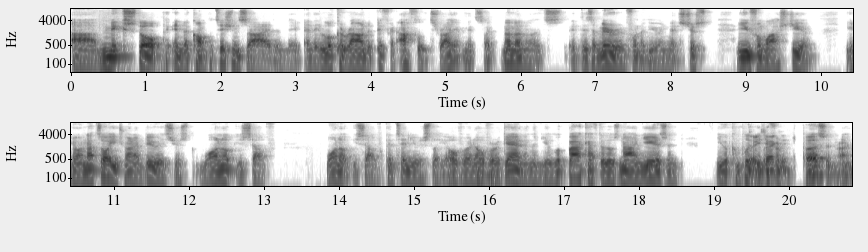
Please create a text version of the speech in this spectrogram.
uh, mixed up in the competition side and they and they look around at different athletes, right? And it's like, no, no, no, it's it, there's a mirror in front of you and it's just you from last year, you know, and that's all you're trying to do is just one up yourself, one up yourself continuously over and over again. And then you look back after those nine years and you're a completely exactly. different person, right?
